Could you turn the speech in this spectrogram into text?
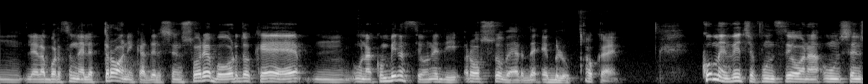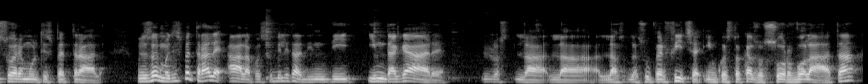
mh, l'elaborazione elettronica del sensore a bordo, che è mh, una combinazione di rosso, verde e blu. Ok. Come invece funziona un sensore multispettrale? Un sensore multispettrale ha la possibilità di, di indagare lo, la, la, la, la, superficie, in questo caso sorvolata,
